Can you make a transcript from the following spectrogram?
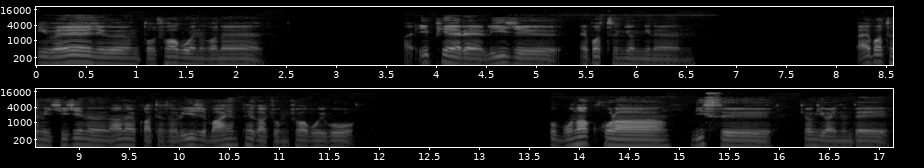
이 외에 지금 또 좋아 보이는 거는 EPL의 리즈 에버튼 경기는 에버튼이 지지는 않을 것 같아서 리즈 마헨페가 좀 좋아 보이고 또 모나코랑 니스 경기가 있는데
